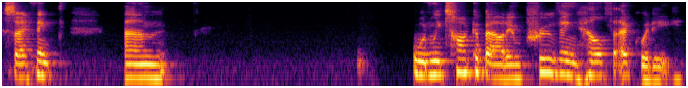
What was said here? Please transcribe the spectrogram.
So I think um, when we talk about improving health equity,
